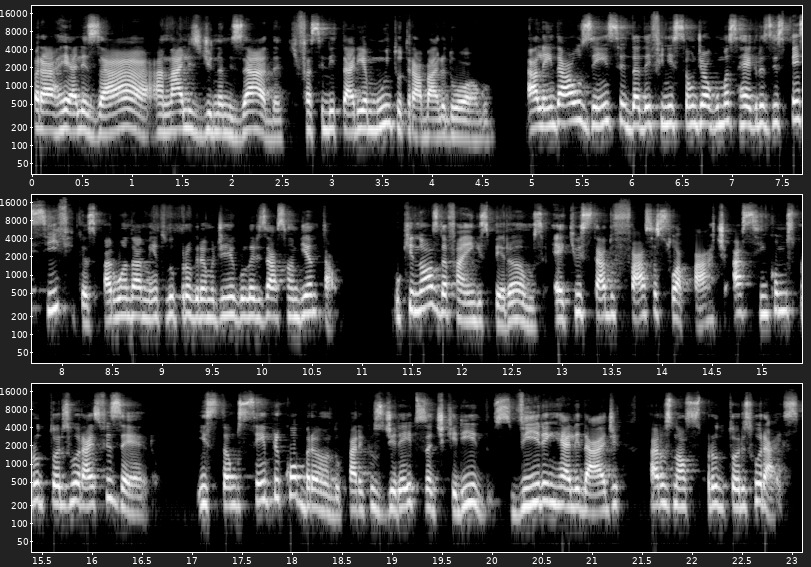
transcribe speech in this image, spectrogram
para realizar análise dinamizada, que facilitaria muito o trabalho do órgão além da ausência da definição de algumas regras específicas para o andamento do programa de regularização ambiental. O que nós da FAENG esperamos é que o Estado faça sua parte, assim como os produtores rurais fizeram. E estamos sempre cobrando para que os direitos adquiridos virem realidade para os nossos produtores rurais.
